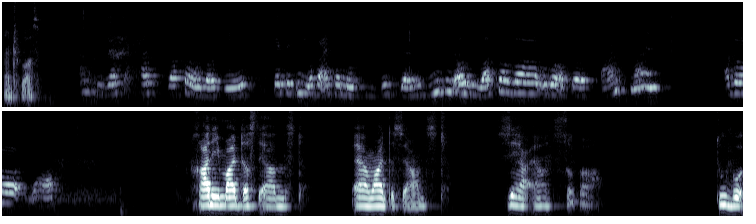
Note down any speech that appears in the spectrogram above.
Nein, Spaß. gesagt, er hasst Wasser oder so. Ich weiß jetzt nicht, ob er einfach nur wütend aus dem Wasser war oder ob er es ernst meint. Aber ja. Rani meint das ernst. Er meint es ernst. Sehr ernst sogar. Du,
